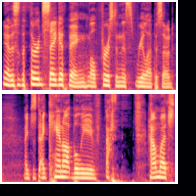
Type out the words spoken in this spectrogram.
Yeah, this is the third Sega thing. Well, first in this real episode. I just I cannot believe how much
